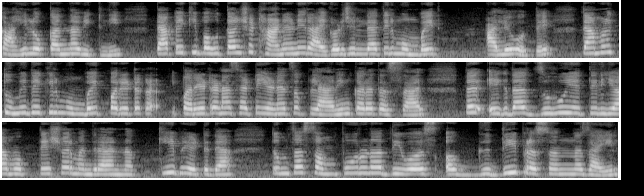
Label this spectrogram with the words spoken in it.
काही लोकांना विकली. त्यापैकी बहुतांश ठाणे आणि रायगड जिल्ह्यातील मुंबईत आले होते. त्यामुळे तुम्ही देखील मुंबईत पर्यटक पर्यटनासाठी येण्याचं प्लॅनिंग करत असाल तर एकदा जुहू येथील या मुक्तेश्वर मंदिराला नक्की भेट द्या. तुमचा संपूर्ण दिवस अगदी प्रसन्न जाईल.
